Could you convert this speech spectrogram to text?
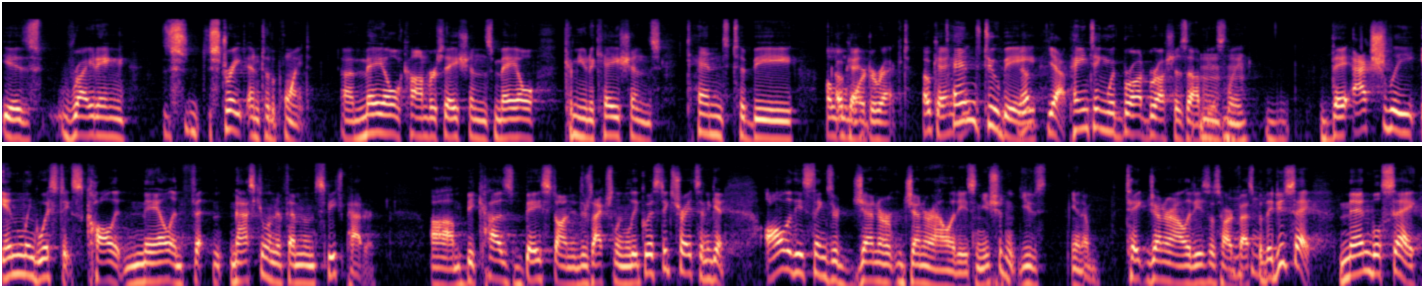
is writing s- straight and to the point. Uh, male conversations, male communications tend to be a little Okay. more direct. Okay. Tend to be. Yep, yeah. Painting with broad brushes, obviously. they actually in linguistics call it male and fe- masculine and feminine speech pattern um, because based on there's actually linguistic traits and again all of these things are gener- generalities and you shouldn't use you know take generalities as hard fast but they do say men will say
